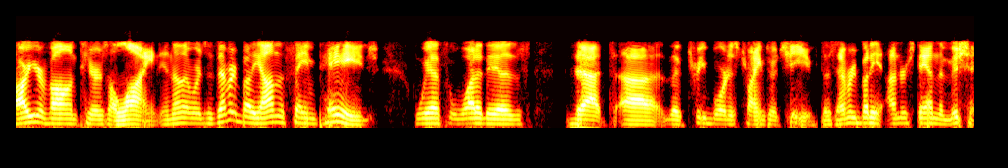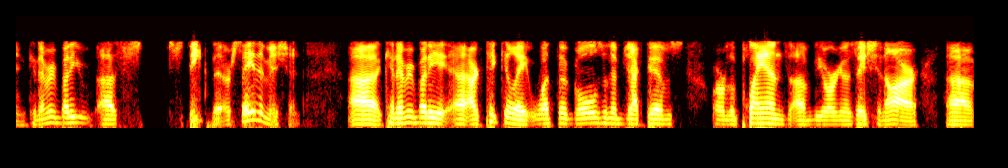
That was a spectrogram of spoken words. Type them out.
are your volunteers aligned? In other words, is everybody on the same page with what it is that uh, the tree board is trying to achieve? Does everybody understand the mission? Can everybody uh, speak the, or say the mission? Uh, can everybody uh, articulate what the goals and objectives or the plans of the organization are uh,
